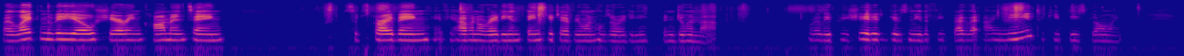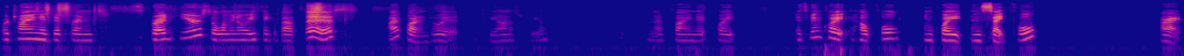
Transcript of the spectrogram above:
by liking the video, sharing, commenting, subscribing if you haven't already. And thank you to everyone who's already been doing that. Really appreciate it. It gives me the feedback that I need to keep these going. We're trying a different spread here, so let me know what you think about this. I quite enjoy it, to be honest with you. And I find it quite, it's been quite helpful and quite insightful. All right.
